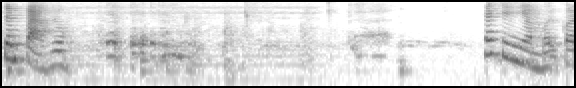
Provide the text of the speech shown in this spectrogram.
เต็มปากอยู่ ให้กินยำเบิดก่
